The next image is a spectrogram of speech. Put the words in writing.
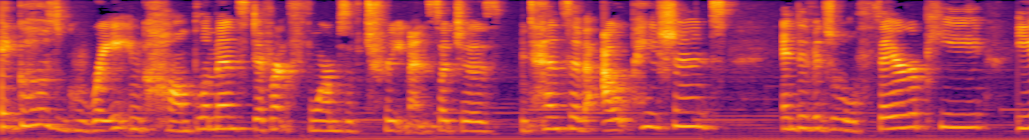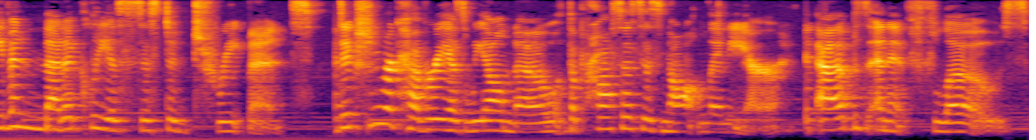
It goes great and complements different forms of treatment, such as intensive outpatient, individual therapy, even medically assisted treatment. Addiction recovery, as we all know, the process is not linear. It ebbs and it flows.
